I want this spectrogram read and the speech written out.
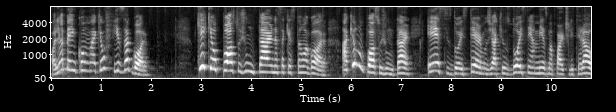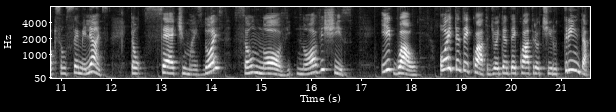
Olha bem como é que eu fiz agora. O que, que eu posso juntar nessa questão agora? Aqui eu não posso juntar esses dois termos, já que os dois têm a mesma parte literal, que são semelhantes. Então, 7 mais 2 são 9. 9x igual 84. De 84 eu tiro 30,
